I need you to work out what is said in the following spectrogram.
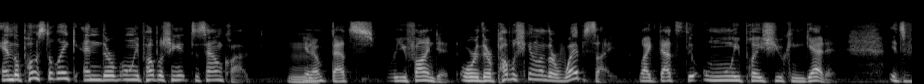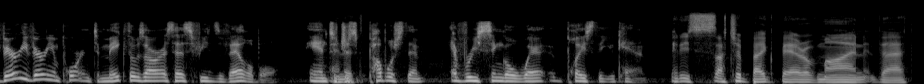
and they'll post a link, and they're only publishing it to SoundCloud. Mm. You know, that's where you find it, or they're publishing it on their website. Like that's the only place you can get it. It's very very important to make those RSS feeds available and to and just publish them every single way, place that you can. It is such a bugbear of mine that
